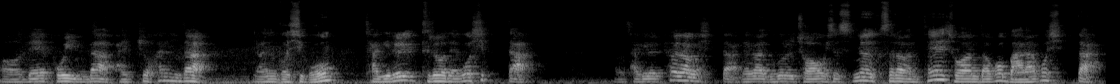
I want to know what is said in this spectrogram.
어, 내 보인다, 발표한다 라는 것이고 자기를 드러내고 싶다. 어, 자기를 표현하고 싶다. 내가 누구를 좋아하고 있었으면 그 사람한테 좋아한다고 말하고 싶다.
